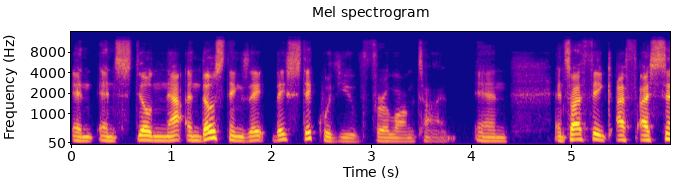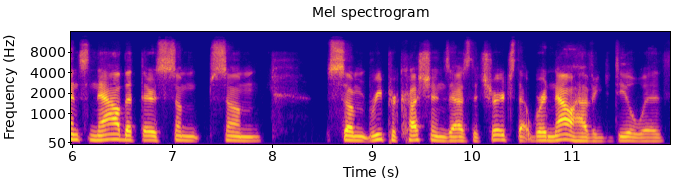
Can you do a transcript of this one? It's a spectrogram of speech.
and and still now and those things they they stick with you for a long time and and so i think i, I sense now that there's some some some repercussions as the church that we're now having to deal with.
